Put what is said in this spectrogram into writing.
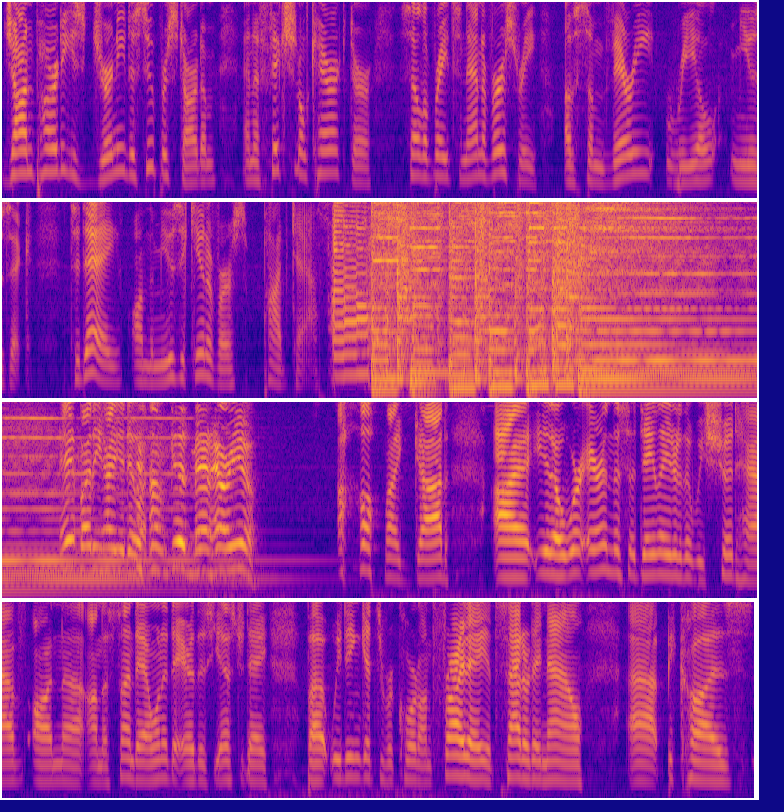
Jon Pardi's journey to superstardom and a fictional character celebrates an anniversary of some very real music. Today on the Music Universe podcast. Hey buddy, how you doing? I'm good, man. How are you? Oh my God. I, you know, we're airing this a day later than we should have on uh, on a Sunday. I wanted to air this yesterday, but we didn't get to record on Friday. It's Saturday now, uh, because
